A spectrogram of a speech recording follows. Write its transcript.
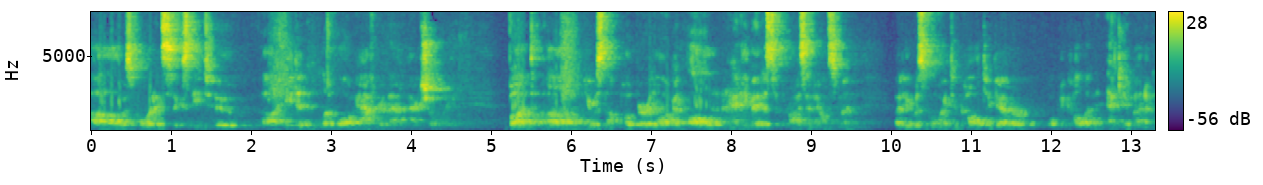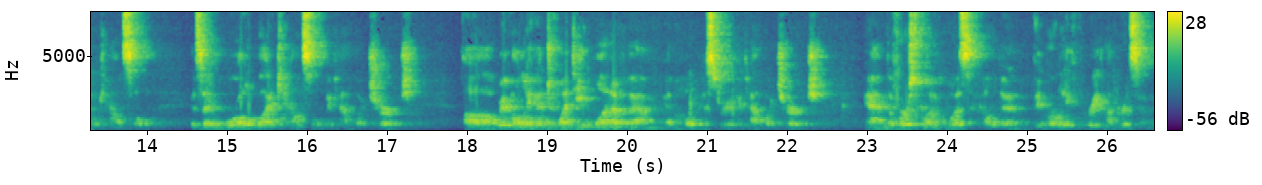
Uh, was born in 62. Uh, he didn't live long after that, actually. But uh, he was not Pope very long at all, and he made a surprise announcement that he was going to call together what we call an ecumenical council. It's a worldwide council of the Catholic Church. Uh, we've only had 21 of them in the whole history of the Catholic Church. And the first one was held in the early 300s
